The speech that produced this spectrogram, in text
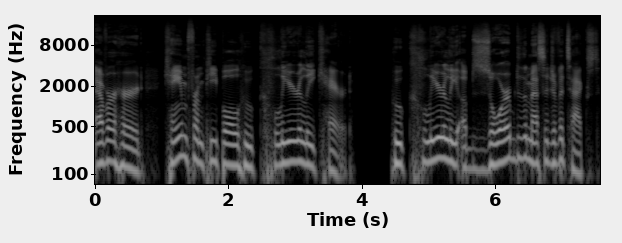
ever heard came from people who clearly cared, who clearly absorbed the message of a text,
